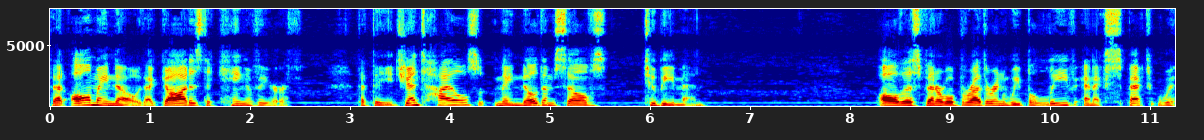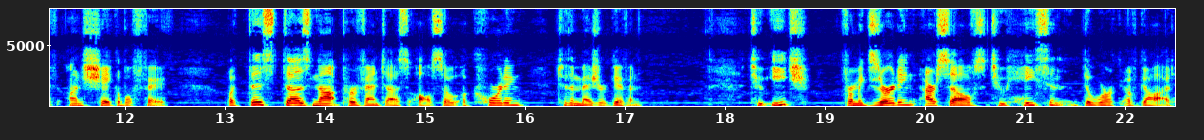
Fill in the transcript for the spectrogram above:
that all may know that God is the King of the earth, that the Gentiles may know themselves to be men. All this, venerable brethren, we believe and expect with unshakable faith, but this does not prevent us also according to the measure given. To each, from exerting ourselves to hasten the work of God,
